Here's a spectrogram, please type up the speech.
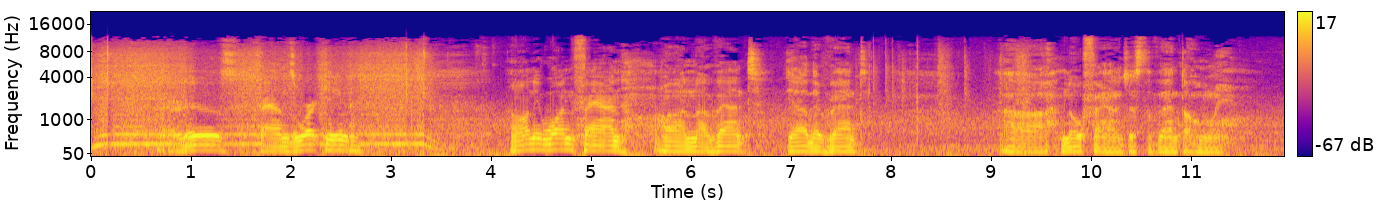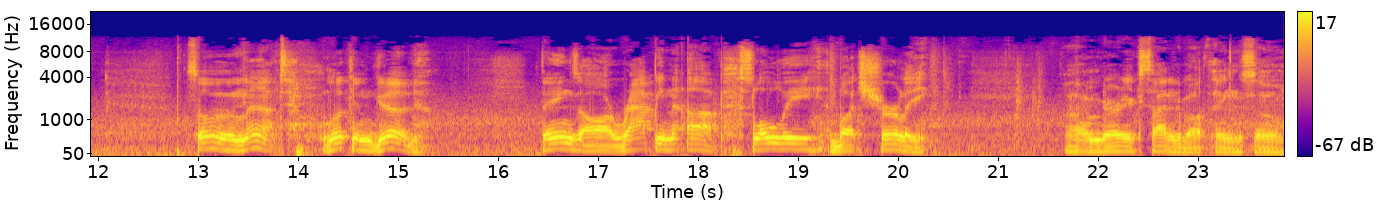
there it is. Fan's working. Only one fan on a vent. The other vent, uh, no fan, just the vent only. So other than that, looking good. Things are wrapping up slowly but surely. I'm very excited about things. So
